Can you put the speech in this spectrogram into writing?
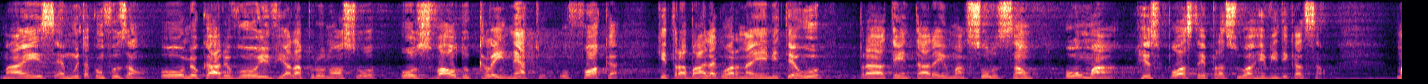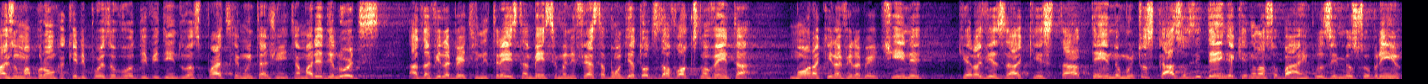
mas é muita confusão. Ô meu caro, eu vou enviar lá para o nosso Oswaldo Clay Neto, o Foca, que trabalha agora na MTU, para tentar aí uma solução ou uma resposta aí para a sua reivindicação. Mais uma bronca aqui, depois eu vou dividir em duas partes, que é muita gente. A Maria de Lourdes, a da Vila Bertini 3, também se manifesta. Bom dia a todos da Vox 90. Mora aqui na Vila Bertini. quero avisar que está tendo muitos casos de dengue aqui no nosso bairro. Inclusive, meu sobrinho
